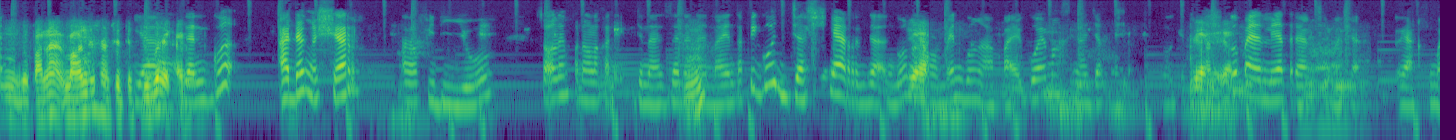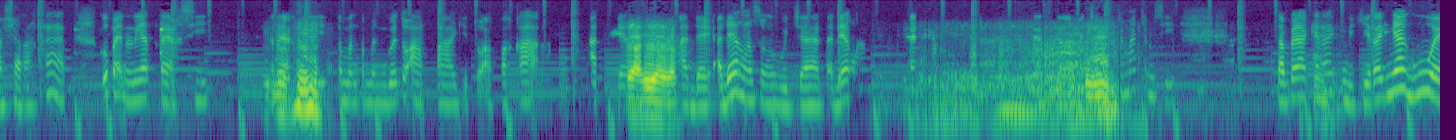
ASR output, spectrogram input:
kan Mhm, karena emang ini sensitif ya juga ya kan dan gue ada nge-share uh, video soal yang penolakan jenazah dan Hmm? lain-lain tapi gue just share nggak gue nggak komen gue nggak apa ya gue emang sengaja gitu, gitu. Ya, ya. gue pengen lihat reaksi masya- reaksi masyarakat gue pengen lihat reaksi Mhm. reaksi teman-teman gue tuh apa gitu apakah ada yang ya ya ya ada ada yang langsung ngehujat ada yang dan segala macam macam-macam sih sampai akhirnya dikiranya gue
